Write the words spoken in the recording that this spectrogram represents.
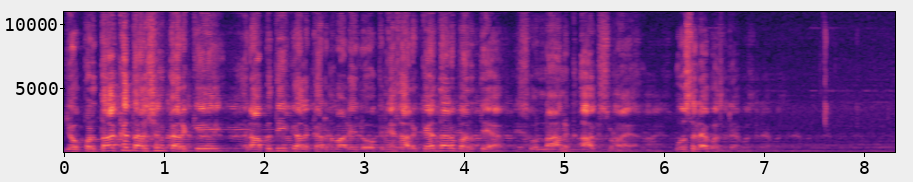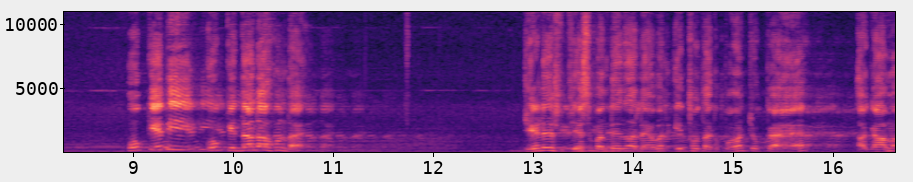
ਜੋ ਪ੍ਰਤੱਖ ਦਰਸ਼ਨ ਕਰਕੇ ਰੱਬ ਦੀ ਗੱਲ ਕਰਨ ਵਾਲੇ ਲੋਕ ਨੇ ਹਰ ਕੈ ਦਰ ਵਰਤਿਆ, ਸੋ ਨਾਨਕ ਆਖ ਸੁਣਾਇਆ। ਉਸ ਲੈਵਲ ਤੇ। ਉਹ ਕਿਹਦੀ, ਉਹ ਕਿੱਦਾਂ ਦਾ ਹੁੰਦਾ ਹੈ? ਜਿਹੜੇ ਜਿਸ ਬੰਦੇ ਦਾ ਲੈਵਲ ਇੱਥੋਂ ਤੱਕ ਪਹੁੰਚ ਚੁੱਕਾ ਹੈ, ਅਗੰਮ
